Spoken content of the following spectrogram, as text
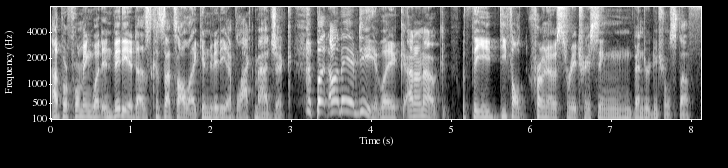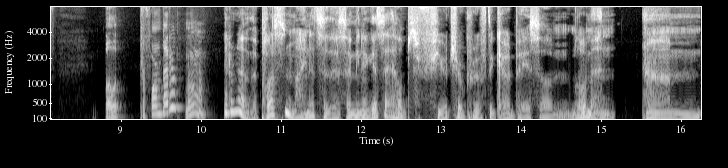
uh, outperforming what Nvidia does because that's all like Nvidia black magic. But on AMD, like I don't know, with the default Khronos ray tracing vendor neutral stuff, will it perform better? Mm. I don't know. The plus and minus of this, I mean, I guess it helps future proof the code base um, a little bit. Um,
